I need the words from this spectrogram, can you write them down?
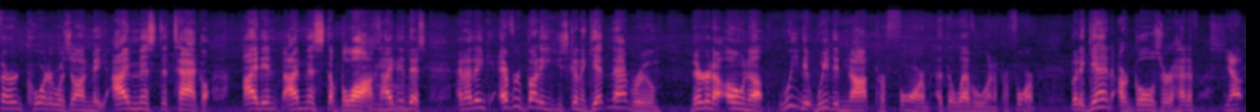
third quarter was on me. I missed a tackle. I didn't. I missed a block. I Mm-hmm. did this, and I think everybody is going to get in that room. They're going to own up. We did. We did not perform at the level we want to perform. But again, our goals are ahead of us. Yep.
